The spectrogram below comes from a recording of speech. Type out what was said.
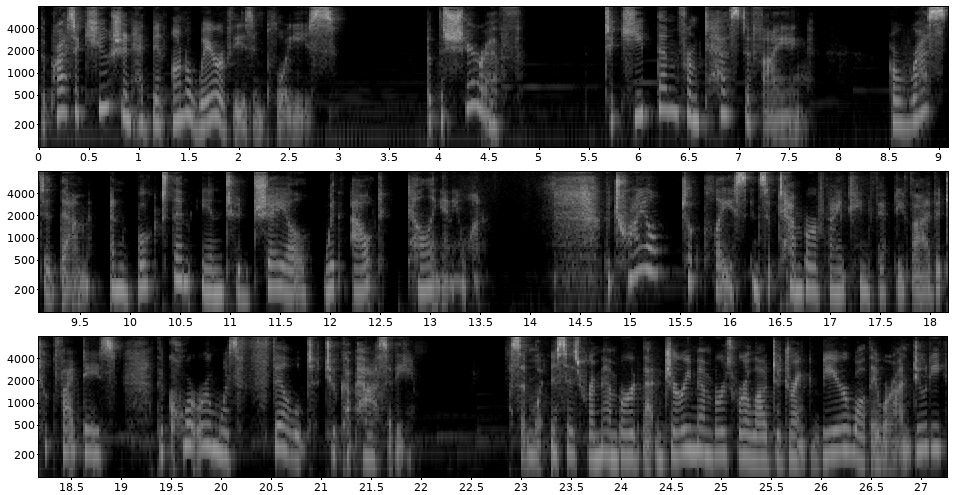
The prosecution had been unaware of these employees, but the sheriff to keep them from testifying, arrested them and booked them into jail without telling anyone. The trial took place in September of 1955. It took five days. The courtroom was filled to capacity. Some witnesses remembered that jury members were allowed to drink beer while they were on duty,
